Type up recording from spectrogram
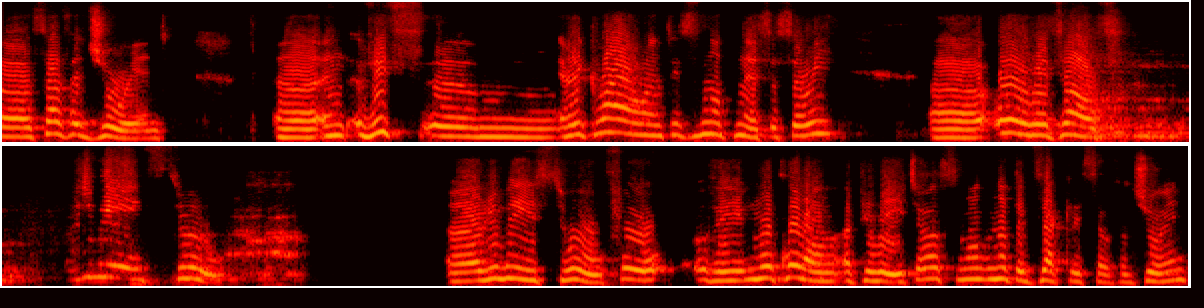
uh, self-adjoint, uh, and this um, requirement is not necessary. Uh, all results remains true, uh, remains true for the more common operators, not, not exactly self-adjoint.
